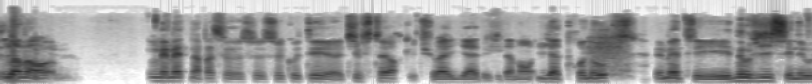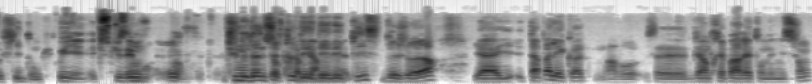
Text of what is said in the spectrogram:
non, non. Mehmet n'a pas ce, ce, ce côté euh, tipster que tu as Yad, évidemment. Yad Prono. Mehmet est novice et néophyte, donc. Oui, excusez-moi. Tu nous donnes surtout des, des, des, pistes de joueurs. Il y a, t'as pas les cotes. Bravo. C'est bien préparé ton émission.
